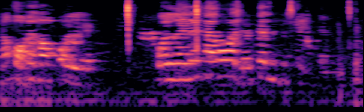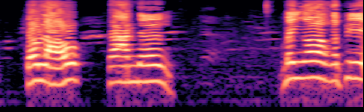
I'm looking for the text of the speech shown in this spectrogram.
น้องบอกให้เขาคนเลย คนเลยนะคะเพราะว่าเดี๋ยวเส้นมันจะติดกัน เจ้าเหลาจานหนึ่งไม่งอกนะพี่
